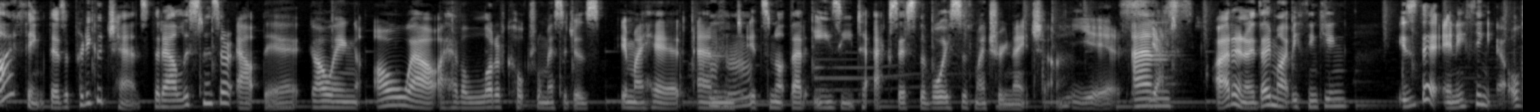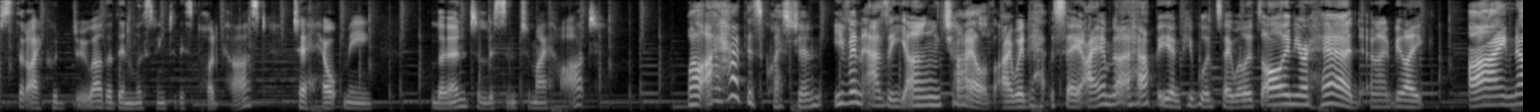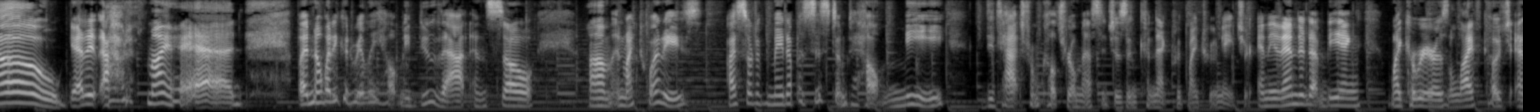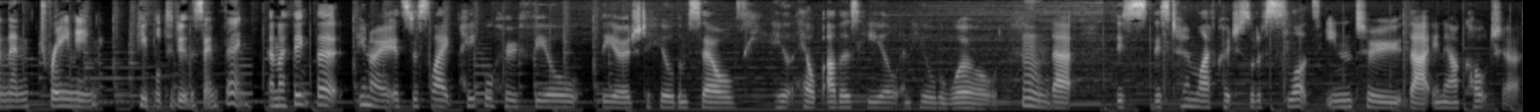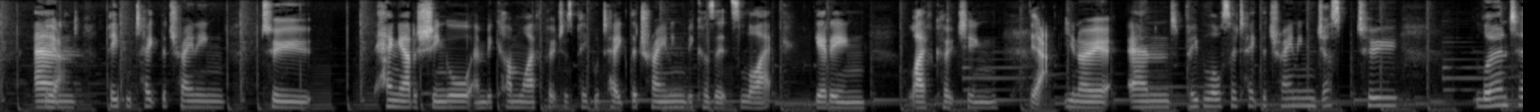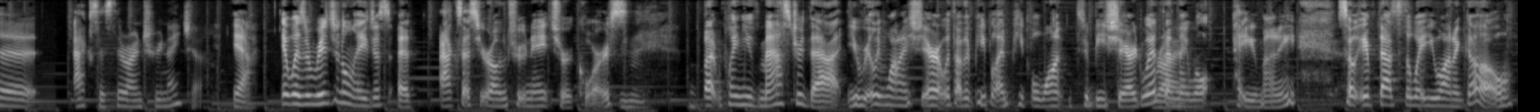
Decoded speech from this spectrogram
I think there's a pretty good chance that our listeners are out there going, oh, wow, I have a lot of cultural messages in my head, and Mhm. it's not that easy to access the voice of my true nature. Yes. And yes. I don't know, they might be thinking, is there anything else that I could do other than listening to this podcast to help me learn to listen to my heart? Well, I had this question even as a young child. I would ha- say, I am not happy. And people would say, Well, it's all in your head. And I'd be like, I know, get it out of my head. But nobody could really help me do that. And so um, in my 20s, I sort of made up a system to help me detach from cultural messages and connect with my true nature. And it ended up being my career as a life coach and then training people to do the same thing. And I think that, you know, it's just like people who feel the urge to heal themselves, heal, help others heal, and heal the world. Hmm. That this this term life coach sort of slots into that in our culture. And people take the training to hang out a shingle and become life coaches. People take the training because it's like getting life coaching. Yeah. You know, and people also take the training just to learn to access their own true nature. Yeah. It was originally just a access your own true nature course. Mm-hmm. But when you've mastered that, you really want to share it with other people and people want to be shared with Right. and they will pay you money. So if that's the way you want to go,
